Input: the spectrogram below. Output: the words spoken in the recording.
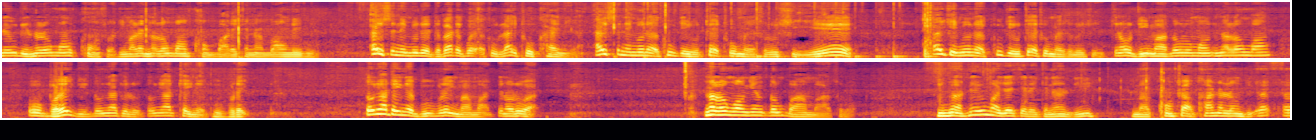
နှစ်ဦးဒီနှလုံးပေါင်းခွန်ဆိုဒီမှာလည်းနှလုံးပေါင်းခွန်ပါတယ်ခဏပေါင်းနေဘူး အဲ့စနေမျိုးနဲ့တပတ်တစ်ခွက်အခုလိုက်ထိုးခိုင်းနေတာအဲ့စနေမျိုးနဲ့အခုချိန်ကိုထည့်ထိုးမယ်ဆိုလို့ရှိရင်အဲ့ချိန်မျိုးနဲ့အခုချိန်ကိုထည့်ထိုးမယ်ဆိုလို့ရှိရင်ကျွန်တော်ဒီမှာသုံးလုံးပေါင်းနှလုံးပေါင်းဟိုဘရိတ်ဒီသုံးညဖြစ်လို့သုံးညထိတ်နဲ့ဘူးဘရိတ်သုံးညထိတ်နဲ့ဘူးဘရိတ်မှာမှကျွန်တော်တို့ကနှလုံးပေါင်းချင်းသုံးပါမှာဆိုတော့ဒီမှာနှစ်ဦးမှရိုက်ခဲ့တဲ့ကဏ္ဍဒီဒီမှာခွန်ချခါနှလုံးဒီအဲ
